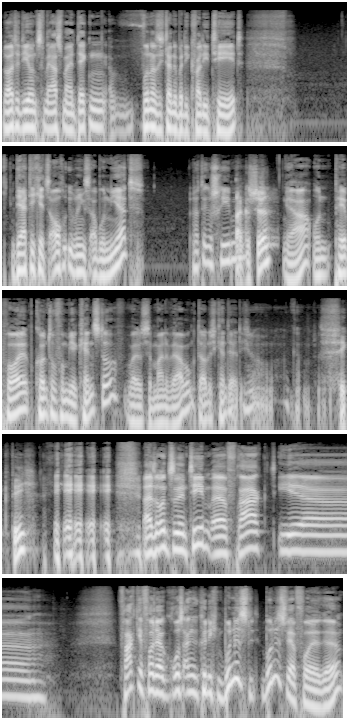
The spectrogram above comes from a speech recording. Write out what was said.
Leute, die uns zum ersten Mal entdecken, wundern sich dann über die Qualität. Der hat dich jetzt auch übrigens abonniert, hat er geschrieben. Dankeschön. Ja, und PayPal-Konto von mir kennst du, weil es ja meine Werbung, dadurch kennt er dich noch. Fick dich. also und zu den Themen äh, fragt ihr fragt ihr vor der groß angekündigten Bundes Bundeswehrfolge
